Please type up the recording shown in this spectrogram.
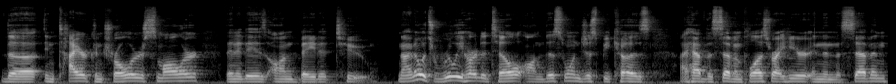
the entire controller is smaller than it is on beta 2. Now I know it's really hard to tell on this one just because I have the 7 Plus right here and then the 7,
